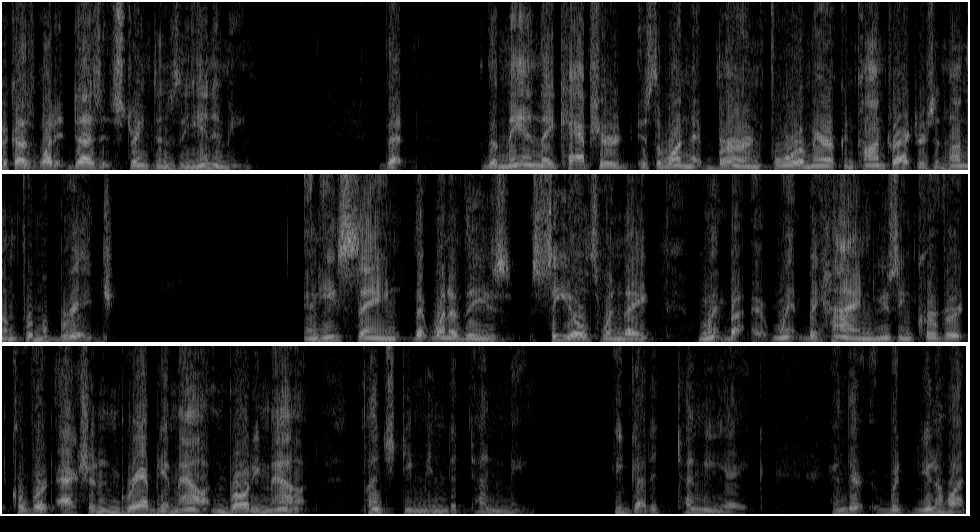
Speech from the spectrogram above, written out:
because what it does, it strengthens the enemy. That the man they captured is the one that burned four American contractors and hung them from a bridge. And he's saying that one of these SEALs, when they went, by, went behind using covert, covert action and grabbed him out and brought him out, punched him in the tummy. He got a tummy ache. And there, but you know what?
